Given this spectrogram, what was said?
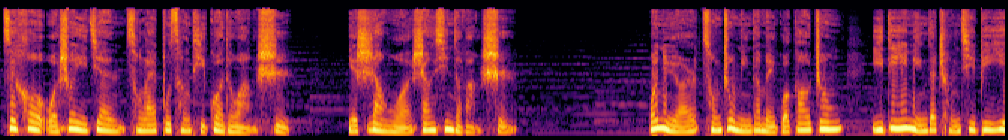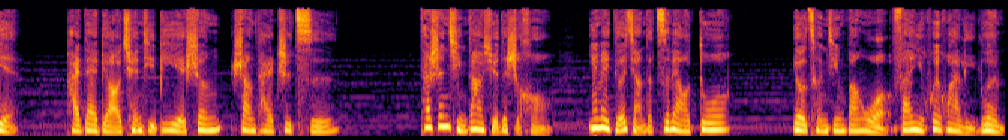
最后，我说一件从来不曾提过的往事，也是让我伤心的往事。我女儿从著名的美国高中以第一名的成绩毕业，还代表全体毕业生上台致辞。她申请大学的时候。因为得奖的资料多，又曾经帮我翻译绘画理论，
